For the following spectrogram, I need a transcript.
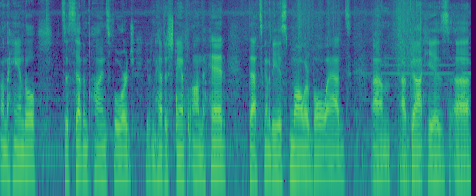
on the handle. It's a Seven Pines Forge. He doesn't have his stamp on the head. That's gonna be his smaller bowl adze. Um, I've got his uh,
